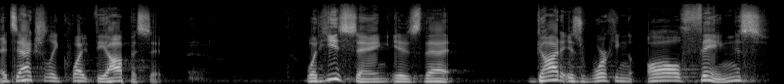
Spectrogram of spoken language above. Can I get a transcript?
It's actually quite the opposite. What he's saying is that God is working all things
